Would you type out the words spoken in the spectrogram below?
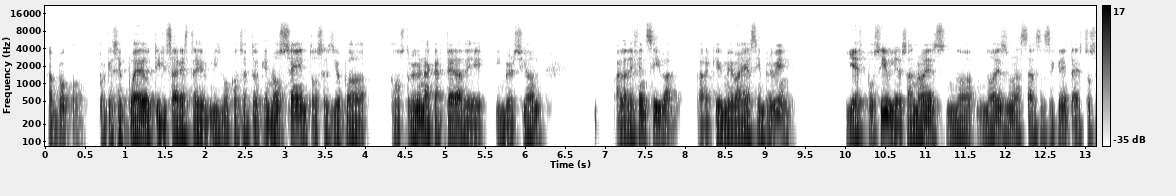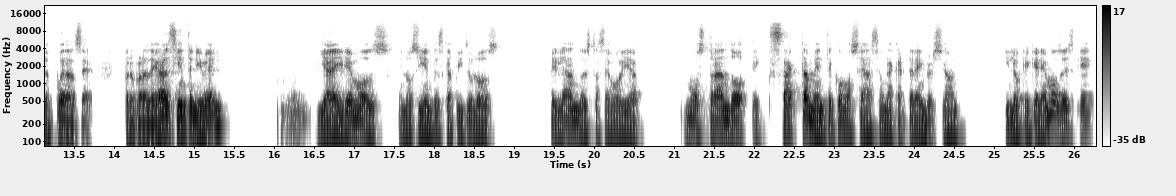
tampoco, porque se puede utilizar este mismo concepto de que no sé, entonces yo puedo construir una cartera de inversión a la defensiva para que me vaya siempre bien. Y es posible, o sea, no es, no, no es una salsa secreta, esto se puede hacer. Pero para llegar al siguiente nivel, ya iremos en los siguientes capítulos pelando esta cebolla mostrando exactamente cómo se hace una cartera de inversión. Y lo que queremos es que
